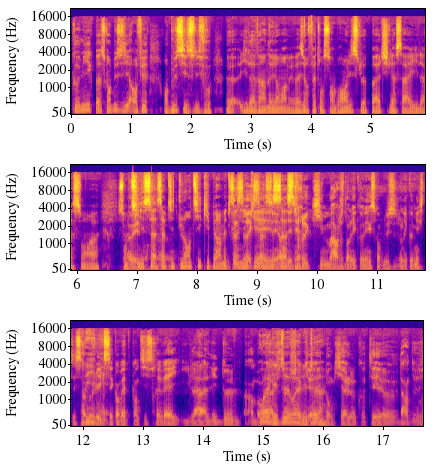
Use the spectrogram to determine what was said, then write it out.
comique parce qu'en plus, il, en fait, en plus, il, faut, euh, il avait un œil en moins, mais vas-y, en fait, on s'en branle, il se le patch, il a ça, il a son, euh, son ah petit, sa, sa, petite lentille qui permet de communiquer. c'est un des trucs qui marche dans les comics. En plus, dans les comics, c'était symbolique, c'est qu'en fait, quand il se réveille, il a les deux, un bandage ouais, les deux, ouais, les deux. donc il y a le côté euh, d'art de vie.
